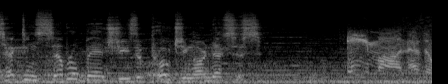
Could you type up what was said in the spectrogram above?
detecting several Banshees approaching our nexus. Amon has a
